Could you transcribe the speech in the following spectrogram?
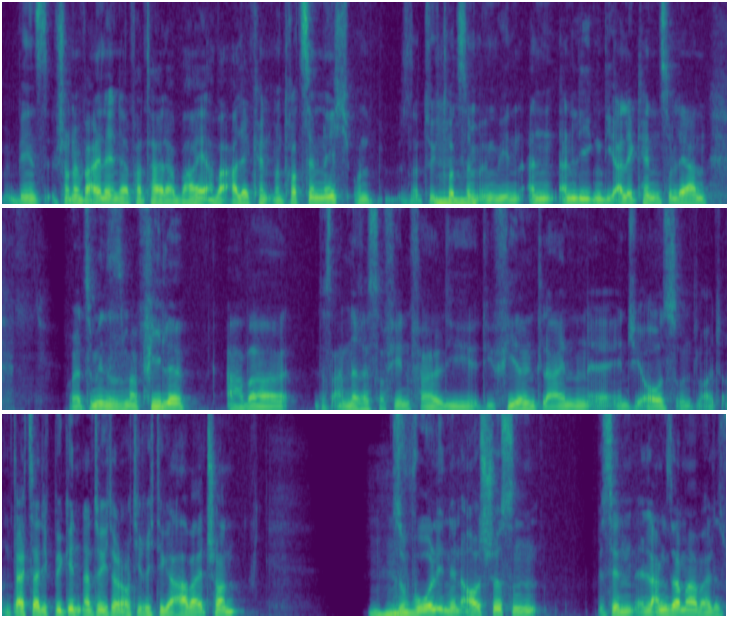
bin jetzt schon eine Weile in der Partei dabei, aber alle kennt man trotzdem nicht und es ist natürlich mhm. trotzdem irgendwie ein Anliegen, die alle kennenzulernen oder zumindest mal viele, aber das andere ist auf jeden Fall die, die vielen kleinen äh, NGOs und Leute. Und gleichzeitig beginnt natürlich dann auch die richtige Arbeit schon, mhm. sowohl in den Ausschüssen bisschen langsamer, weil das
